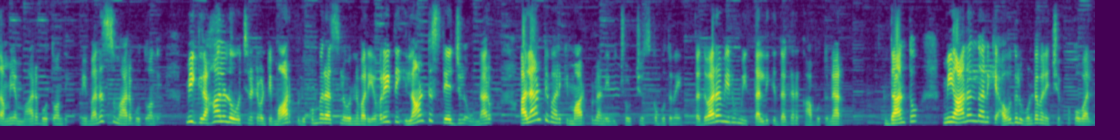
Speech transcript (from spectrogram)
సమయం మారబోతోంది. మీ మనస్సు మారబోతోంది. మీ గ్రహాలలో వచ్చినటువంటి మార్పులు కుంభరాశిలో ఉన్నవారు ఎవరైతే ఇలాంటి స్టేజ్లో ఉన్నారో అలాంటి వారికి మార్పులు అనేవి చోటు చేసుకోబోతున్నాయి. తద్వారా మీరు మీ తల్లికి దగ్గర కాబోతున్నారు. దాంతో మీ ఆనందానికి అవధులు ఉండవని చెప్పుకోవాలి.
